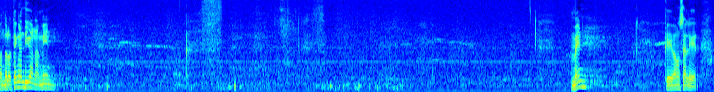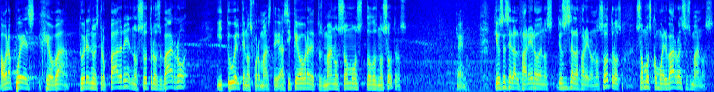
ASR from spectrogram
Cuando lo tengan, digan amén. Amén. Que vamos a leer. Ahora pues, Jehová, tú eres nuestro Padre, nosotros barro y tú el que nos formaste. Así que obra de tus manos somos todos nosotros. Bueno, Dios es el alfarero de nos, Dios es el alfarero. Nosotros somos como el barro en sus manos.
